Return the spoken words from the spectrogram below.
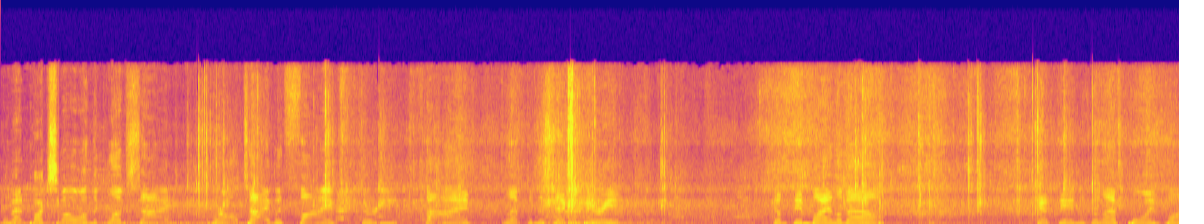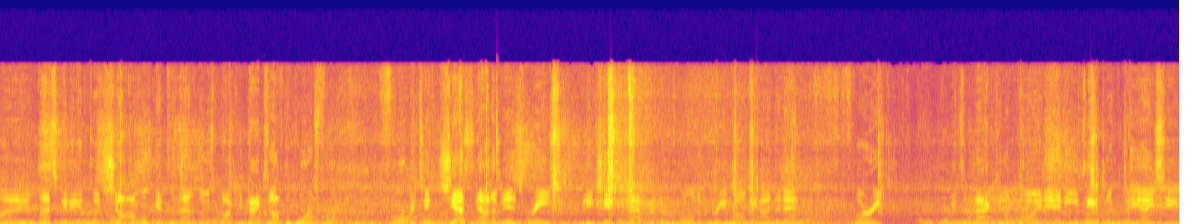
Well, that puck's low on the glove side, we're all tied with 5.35 left in the second period. Dumped in by Laval. Kept in at the left point by Leskinen, but Shaw will get to that loose puck. He backs it off the boards for Formenton, just out of his reach, but he chases after to roll to Primo behind the net. Fleury gets it back to the point, and he's able to clear the icing.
